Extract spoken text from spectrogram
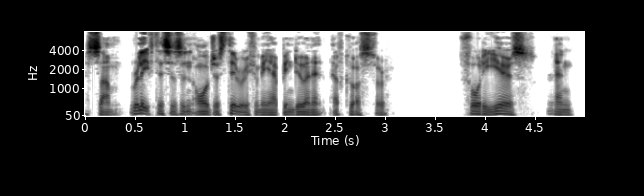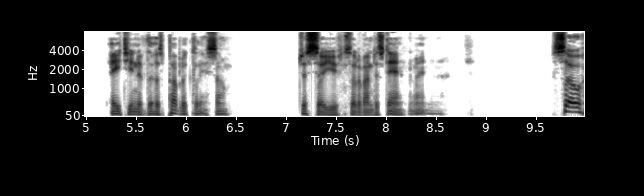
some relief. This isn't all just theory for me. I've been doing it, of course, for 40 years and 18 of those publicly. So just so you sort of understand, right? So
